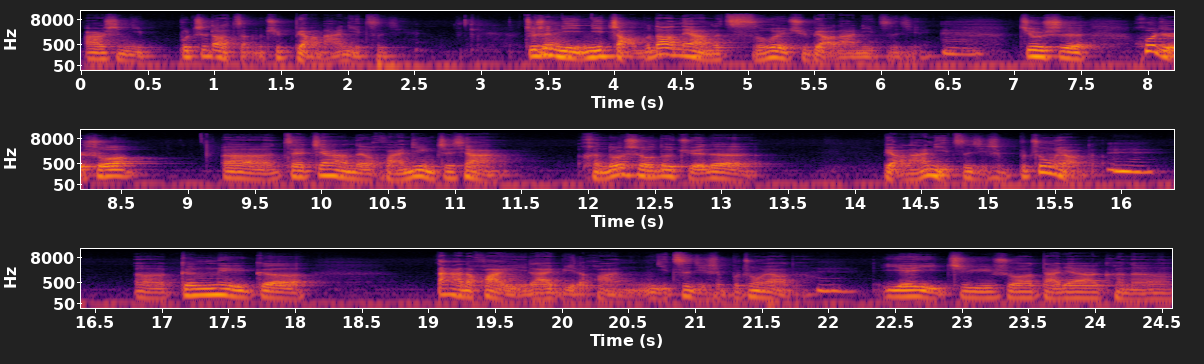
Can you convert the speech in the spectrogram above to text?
二是你不知道怎么去表达你自己，就是你你找不到那样的词汇去表达你自己，嗯，就是或者说，呃，在这样的环境之下，很多时候都觉得表达你自己是不重要的，嗯。呃，跟那个大的话语来比的话，你自己是不重要的。嗯，也以至于说，大家可能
